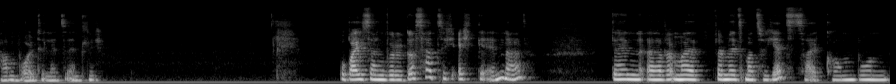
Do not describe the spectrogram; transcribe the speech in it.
haben wollte letztendlich. Wobei ich sagen würde, das hat sich echt geändert. Denn äh, wenn, wir, wenn wir jetzt mal zur Jetztzeit kommen, wo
